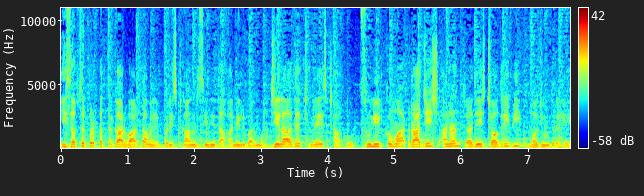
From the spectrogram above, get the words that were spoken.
इस अवसर पर पत्रकार वार्ता में वरिष्ठ कांग्रेसी नेता अनिल वर्मा, जिला अध्यक्ष नरेश ठाकुर, सुनील कुमार, राजेश अनंत राजेश चौधरी भी मौजूद रहे।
